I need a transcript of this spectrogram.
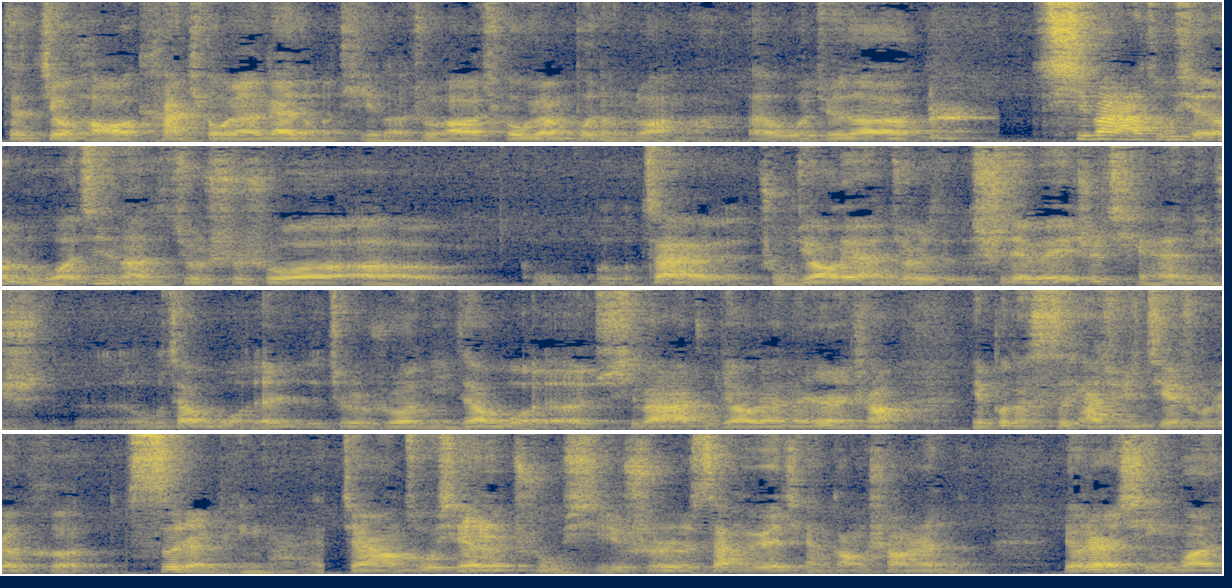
这就好好看球员该怎么踢了，主要球员不能乱吧。呃，我觉得西班牙足协的逻辑呢，就是说，呃，在主教练就是世界杯之前，你是在我的就是说你在我的西班牙主教练的任上，你不能私下去接触任何私人平台。加上足协的主席是三个月前刚上任的。有点新官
